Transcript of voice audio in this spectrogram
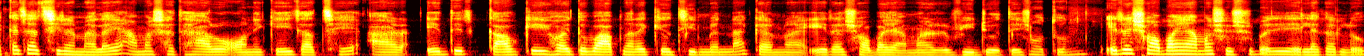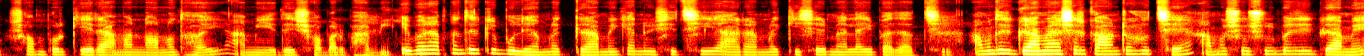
একা যাচ্ছি না মেলায়, আমার সাথে আরও অনেকেই যাচ্ছে। আর এদের কাউকেই হয়তো বা আপনারা কেউ চিনবেন না, কেননা এরা সবাই আমার ভিডিওতে নতুন। এরা সবাই আমার শ্বশুরবাড়ির এলাকার লোক, সম্পর্কে এরা আমার ননদ হয়, আমি এদের সবার ভাবি। এবার আপনাদেরকে বলি, আমরা গ্রামে কেন এসেছি আর আমরা কিসের মেলায় বা যাচ্ছি? আমাদের গ্রামে আসার কারণটা হচ্ছে আমার শ্বশুরবাড়ির গ্রামে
